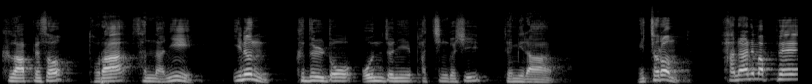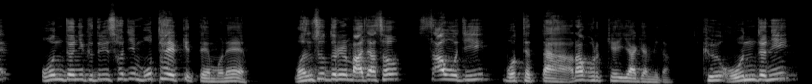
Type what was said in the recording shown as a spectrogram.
그 앞에서 돌아섰나니 이는 그들도 온전히 바친 것이 됨이라. 이처럼 하나님 앞에 온전히 그들이 서지 못하였기 때문에 원수들을 맞아서 싸우지 못했다라고 그렇게 이야기합니다. 그 온전히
